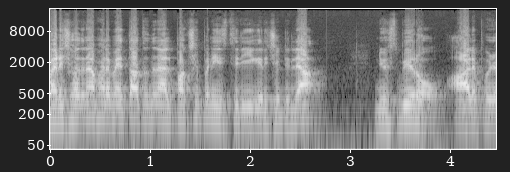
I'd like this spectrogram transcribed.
പരിശോധനാ ഫലം എത്താത്തതിനാൽ പക്ഷിപ്പനി സ്ഥിരീകരിച്ചിട്ടില്ല. News bureau Alappuzha.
